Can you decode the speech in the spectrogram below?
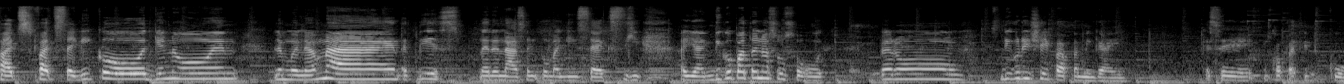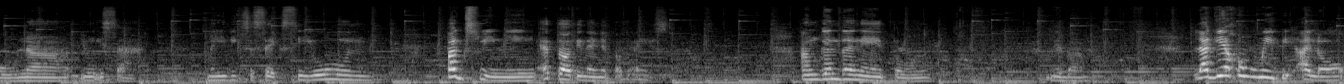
fats-fats sa likod, ganun. Alam mo naman, at least, naranasan ko maging sexy. Ayan, hindi ko pa to nasusuot. Pero, hindi ko rin siya ipapamigay. Kasi, yung kapatid ko na yung isa, mahilig sa sexy yun. Pag swimming, eto, tinan niyo to guys. Ang ganda nito. 'Di ba? Lagi akong umipi, ano,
